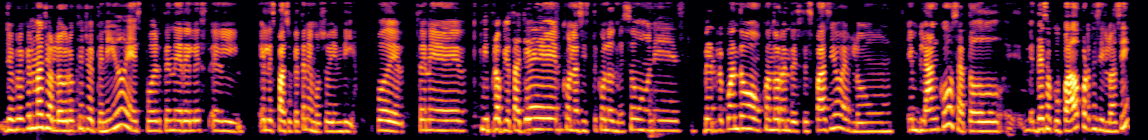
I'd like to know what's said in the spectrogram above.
Yo creo que el mayor logro que yo he tenido es poder tener el, el, el espacio que tenemos hoy en día poder tener mi propio taller con, las, con los mesones, verlo cuando, cuando arrendé este espacio, verlo en blanco, o sea, todo eh, desocupado, por decirlo así.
